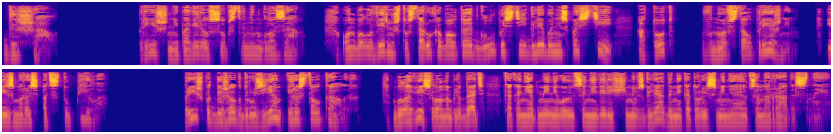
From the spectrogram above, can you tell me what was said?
дышал. Приш не поверил собственным глазам. Он был уверен, что старуха болтает глупости и Глеба не спасти, а тот вновь стал прежним. Изморозь отступила. Приш подбежал к друзьям и растолкал их. Было весело наблюдать, как они обмениваются неверящими взглядами, которые сменяются на радостные.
